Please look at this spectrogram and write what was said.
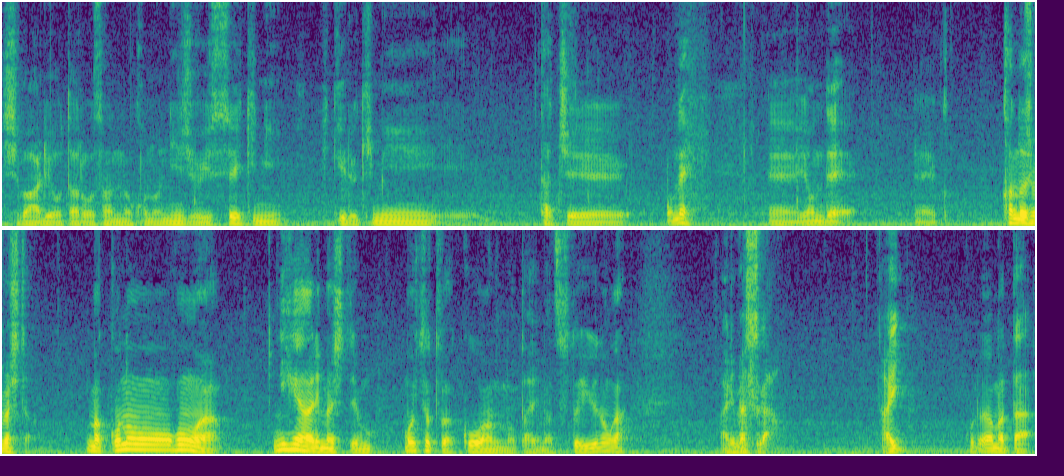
司馬遼太郎さんのこの21世紀に生きる君たちをね、えー、読んで、えー、感動しました。まあ、この本は2編ありましてもう一つは公安の松明というのがありますがはいこれはまた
